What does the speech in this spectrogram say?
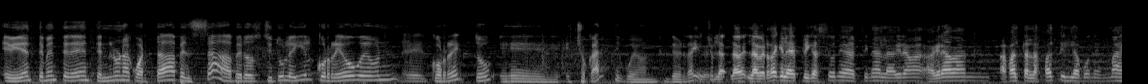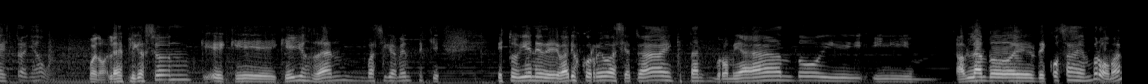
evidentemente deben tener una coartada pensada, pero si tú leí el correo, weón, eh, correcto, eh, es chocante, weón. De verdad Sí, que es la, chocante. la- la verdad que las explicaciones al final agrava- agravan, a falta la falta y la ponen más extraña aún. Bueno, la explicación que, que- que ellos dan básicamente es que esto viene de varios correos hacia atrás en que están bromeando y, y hablando de, de cosas en broma,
